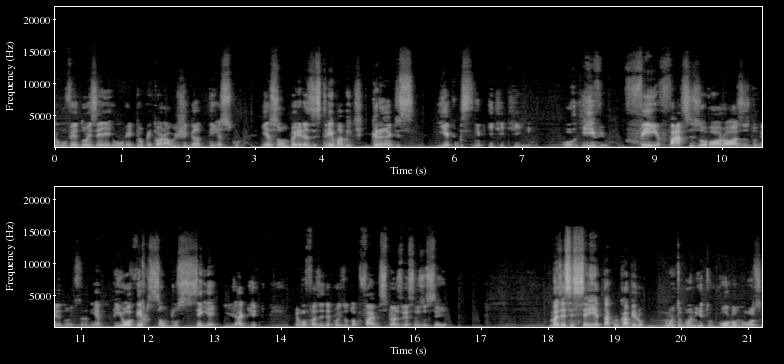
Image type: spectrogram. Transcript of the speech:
o V2 ele tem um peitoral gigantesco e as ombreiras extremamente grandes e a cabecinha pequititinha. Horrível feia, faces horrorosas do V2. Para mim, é a pior versão do Seiya já dito. Eu vou fazer depois um top 5 das piores versões do Seiya. Mas esse Seiya tá com um cabelo muito bonito, volumoso.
